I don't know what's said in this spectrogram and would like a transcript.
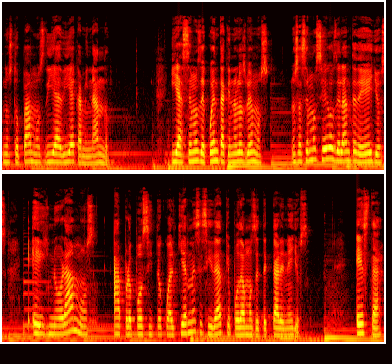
nos topamos día a día caminando. Y hacemos de cuenta que no los vemos, nos hacemos ciegos delante de ellos e ignoramos a propósito cualquier necesidad que podamos detectar en ellos. Esta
